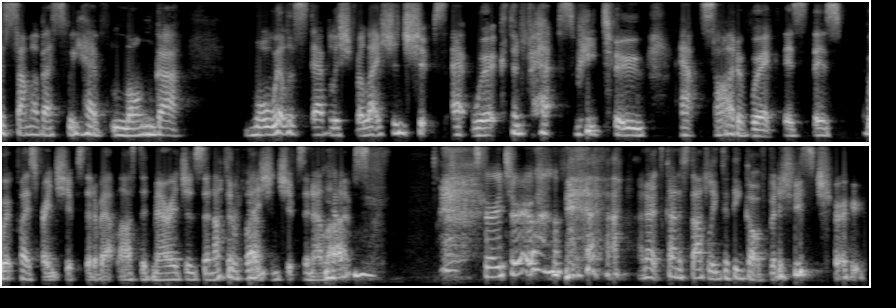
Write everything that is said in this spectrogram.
for some of us, we have longer, more well established relationships at work than perhaps we do outside of work. There's, there's workplace friendships that have outlasted marriages and other relationships in our lives. It's very true. I know it's kind of startling to think of, but it is true.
